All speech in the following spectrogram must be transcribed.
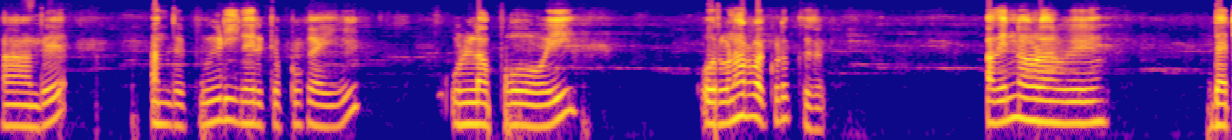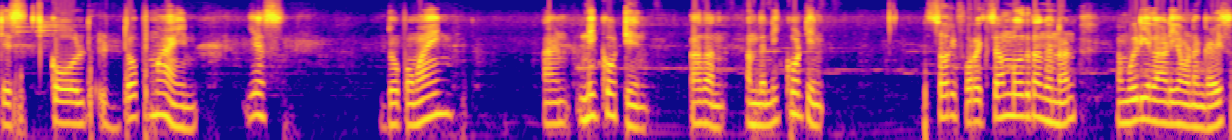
வந்து அந்த பீடியில் இருக்க புகை உள்ளே போய் ஒரு உணர்வை கொடுக்குது. அது என்ன உணர்வு? That is called dopamine yes dopamine and nicotine அதான் அந்த நிக்கோட்டின் சாரி ஃபார் எக்ஸாம்பிளுக்கு தான் சொன்னான். நம்ம வீடியோலாம் அடிக்க மாட்டோம் கைஸ்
